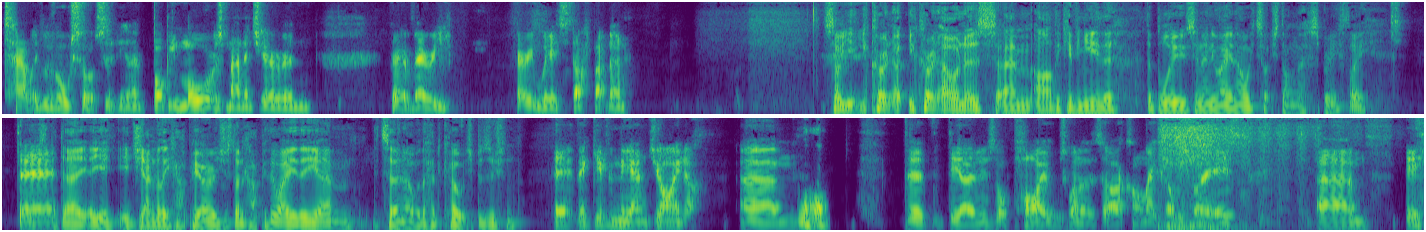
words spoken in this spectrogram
touted with all sorts of you know Bobby Moore as manager and very very very weird stuff back then. So your, current your current owners um, are they giving you the, the blues in any way? I know we touched on this briefly yesterday. Are you, you generally happy, or are you just unhappy the way the um, the turnover the head coach position? they're, they're giving me angina. Um, the the owners or piles, one of the I can't make up which one it is. Um, it,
